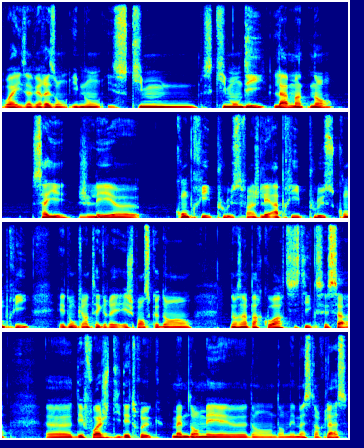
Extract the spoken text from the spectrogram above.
ouais ils avaient raison. Ils m'ont ce qu'ils m- ce qu'ils m'ont dit là maintenant ça y est je l'ai euh, compris plus. Enfin je l'ai appris plus compris et donc intégré. Et je pense que dans dans un parcours artistique c'est ça. Euh, des fois, je dis des trucs, même dans mes, euh, dans, dans mes masterclass,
